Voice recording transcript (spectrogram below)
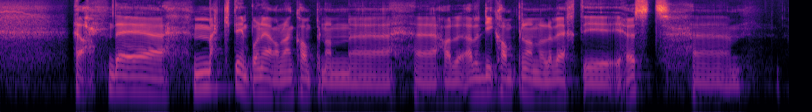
ja, det er mektig imponerende den kampen han eh, hadde, eller de kampene han har levert i, i høst. Eh,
